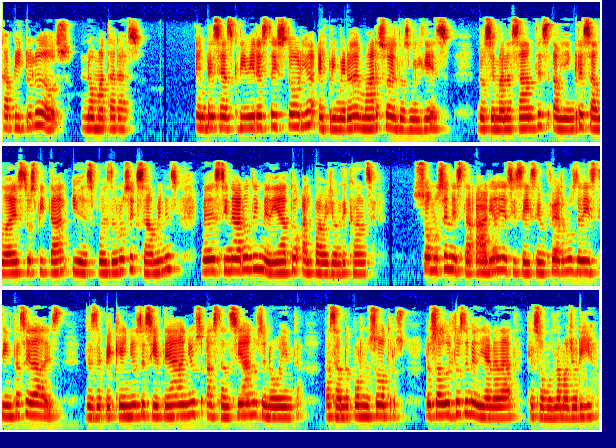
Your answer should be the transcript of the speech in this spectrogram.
Capítulo 2. No matarás. Empecé a escribir esta historia el primero de marzo del 2010. Dos semanas antes había ingresado a este hospital y después de unos exámenes me destinaron de inmediato al pabellón de cáncer. Somos en esta área 16 enfermos de distintas edades, desde pequeños de 7 años hasta ancianos de 90, pasando por nosotros, los adultos de mediana edad, que somos la mayoría.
